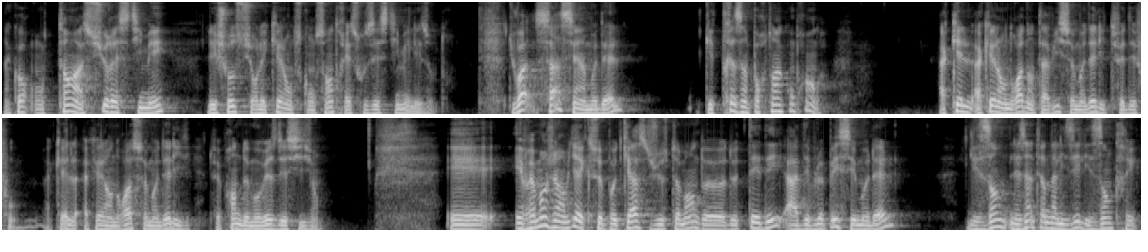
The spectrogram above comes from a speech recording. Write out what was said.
d'accord? On tend à surestimer les choses sur lesquelles on se concentre et sous-estimer les autres. Tu vois, ça, c'est un modèle qui est très important à comprendre. À quel, à quel endroit dans ta vie ce modèle il te fait défaut? À quel, à quel endroit ce modèle il te fait prendre de mauvaises décisions? Et, et vraiment j'ai envie avec ce podcast justement de, de t'aider à développer ces modèles, les, les internaliser, les ancrer,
